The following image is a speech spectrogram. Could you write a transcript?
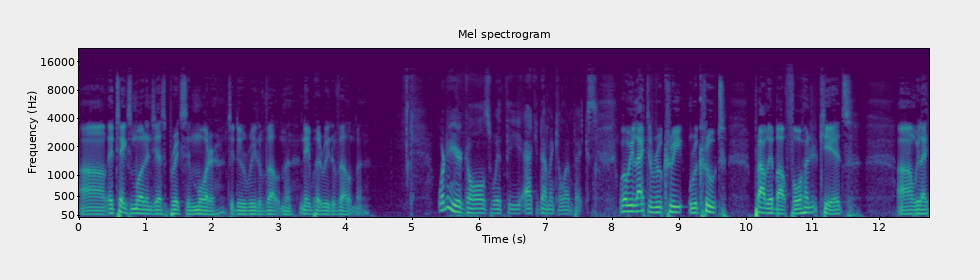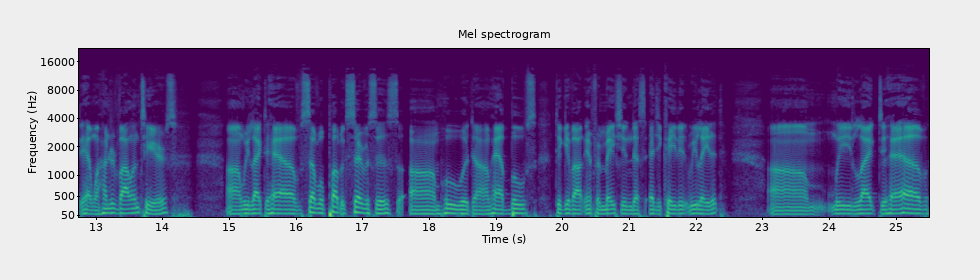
uh, it takes more than just bricks and mortar to do redevelopment, neighborhood redevelopment. What are your goals with the academic Olympics? Well, we like to recruit recruit probably about 400 kids. Uh, we like to have 100 volunteers. Uh, we like to have several public services um, who would um, have booths to give out information that's educated related. Um, we like to have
